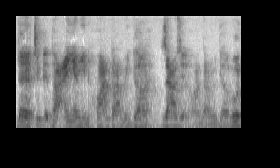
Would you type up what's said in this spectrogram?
Đây là chiếc điện thoại anh em nhìn hoàn toàn bình thường giao diện hoàn toàn bình thường luôn.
